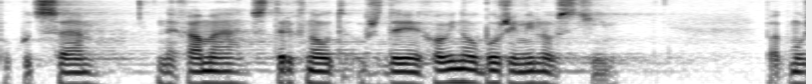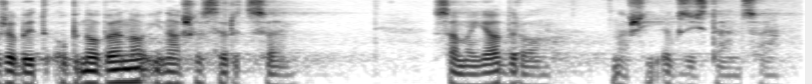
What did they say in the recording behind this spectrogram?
Pokud se necháme strchnout vždy hojnou Boží milosti, pak může být obnoveno i naše srdce, same jadro naší existence.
